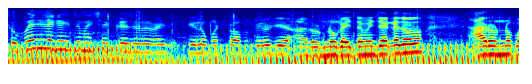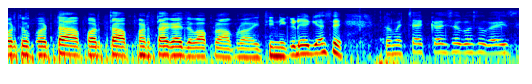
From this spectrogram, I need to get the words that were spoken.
સો ફાઇનલી ગઈ તમે ચેક કરી શકો. પેલો પટ્ટો આપણે પેલો જે આ રોડનો ગઈ તમે ચેક કરો આ રોડનો પડતો ફરતા ફરતા ફરતા ગાય તો આપણે આપણે અહીંથી નીકળી ગયા છે. તમે ચેક કરી શકો છો ગાઈઝ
